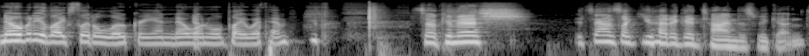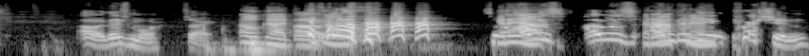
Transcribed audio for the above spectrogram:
nobody likes little Locrian. No one will play with him. So, Commish, it sounds like you had a good time this weekend. Oh, there's more. Sorry. Oh, good. Oh. Keep going. So Get it I out. was I was Better out under the in. impression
